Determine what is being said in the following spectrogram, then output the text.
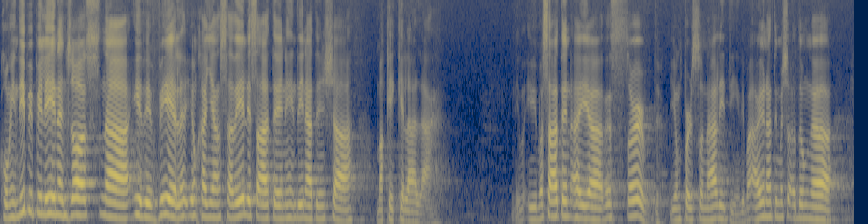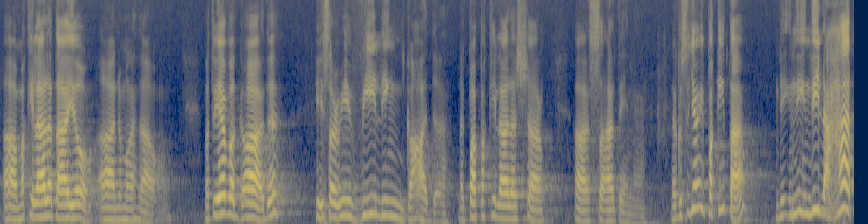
Kung hindi pipiliin ng Diyos na i-reveal yung kanyang sarili sa atin, hindi natin siya makikilala. Iba sa atin ay uh, reserved yung personality. Di ba? Ayaw natin masyadong uh, uh, makilala tayo uh, ng mga tao. But we have a God, He's a revealing God. Nagpapakilala siya uh, sa atin. Na gusto niya ipakita, hindi, hindi, hindi lahat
